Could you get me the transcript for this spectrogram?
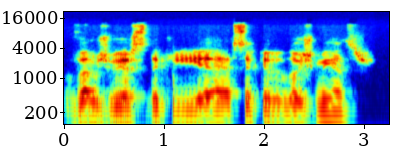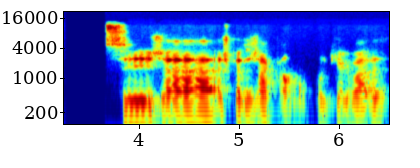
vamos ver se daqui a cerca de dois meses se já as coisas já acalmam, porque agora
